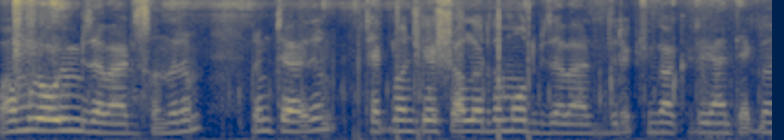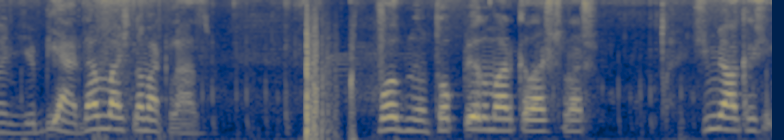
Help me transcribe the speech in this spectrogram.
Bambuyu oyun bize verdi sanırım. Benim te teknolojik eşyaları da mod bize verdi direkt. Çünkü arkadaşlar yani teknolojiye bir yerden başlamak lazım. Modunu toplayalım arkadaşlar. Şimdi arkadaşlar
